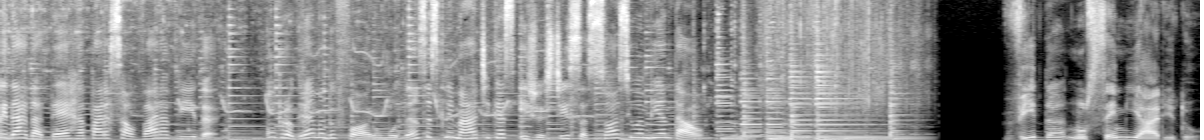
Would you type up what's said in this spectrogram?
Cuidar da terra para salvar a vida. Um programa do Fórum Mudanças Climáticas e Justiça Socioambiental. Vida no semiárido.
